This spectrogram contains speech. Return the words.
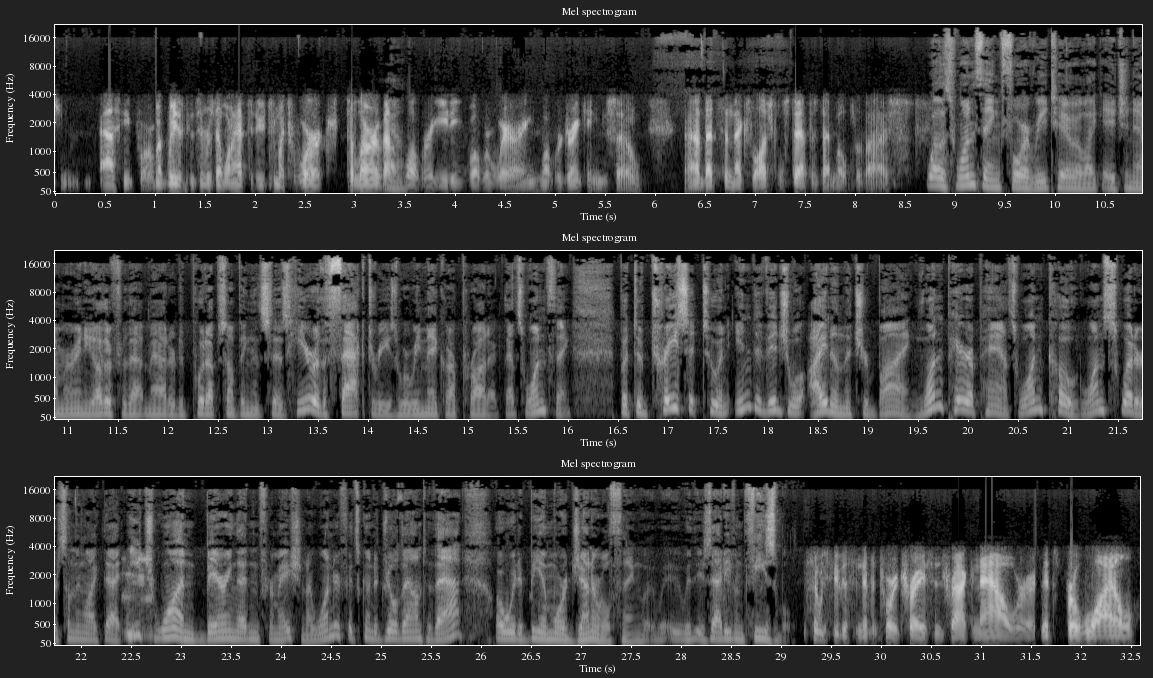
asking for. We as consumers don't want to have to do too much work to learn about yeah. what we're eating, what we're wearing, what we're drinking. So uh, that's the next logical step is that mobile device. Well, it's one thing for a retailer like H&M or any other for that matter to put up something that says here are the factories where we make our product. That's one thing. But to trace it to an individual item that you're buying, one pair of pants, one coat, one sweater, something like that, mm-hmm. each one bearing that information. I wonder if it's going to drill down to that or would it be a more general thing? Is that even feasible? So we see this in inventory trace and track now where it's for a while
